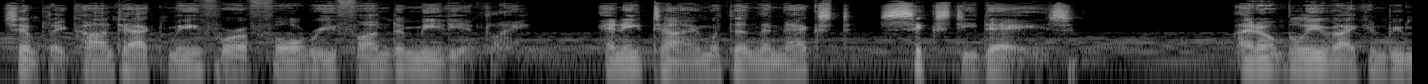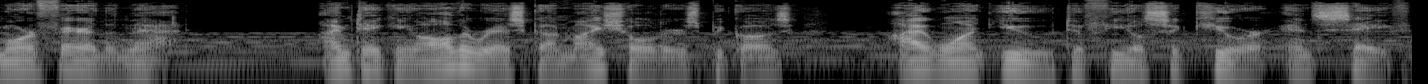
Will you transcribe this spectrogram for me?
simply contact me for a full refund immediately, anytime within the next 60 days. I don't believe I can be more fair than that. I'm taking all the risk on my shoulders because I want you to feel secure and safe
